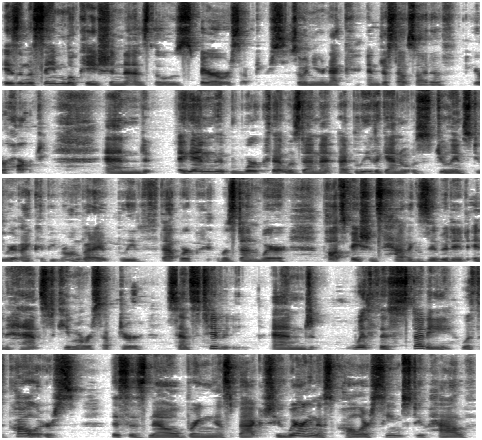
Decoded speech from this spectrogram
is in the same location as those baroreceptors, so in your neck and just outside of your heart. And again, work that was done, I believe again it was Julian Stewart, I could be wrong, but I believe that work was done where POTS patients have exhibited enhanced chemoreceptor sensitivity. And with this study with the collars, this is now bringing us back to wearing this collar seems to have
